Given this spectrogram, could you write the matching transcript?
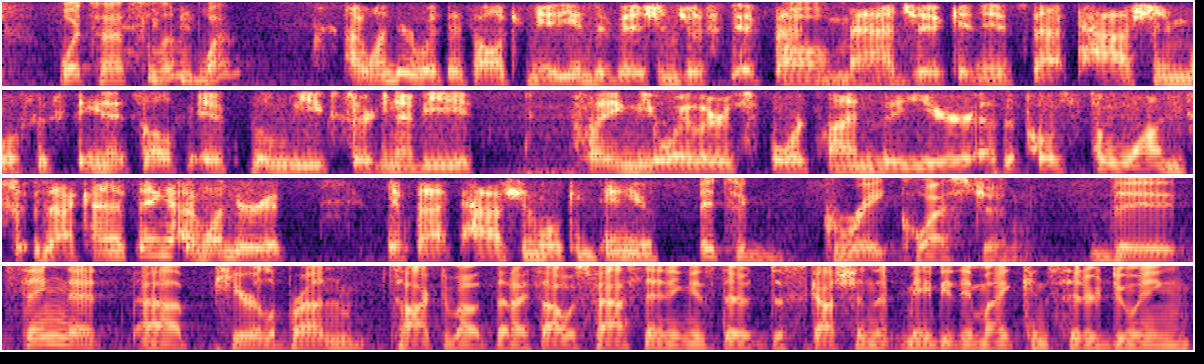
What's that, Salim? what? I wonder with this all Canadian division, just if that Oh, man. magic and if that passion will sustain itself. If the Leafs are going to be playing the Oilers four times a year as opposed to once, that kind of thing. I wonder if if that passion will continue. It's a great question. The thing that uh, Pierre LeBrun talked about that I thought was fascinating is their discussion that maybe they might consider doing,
